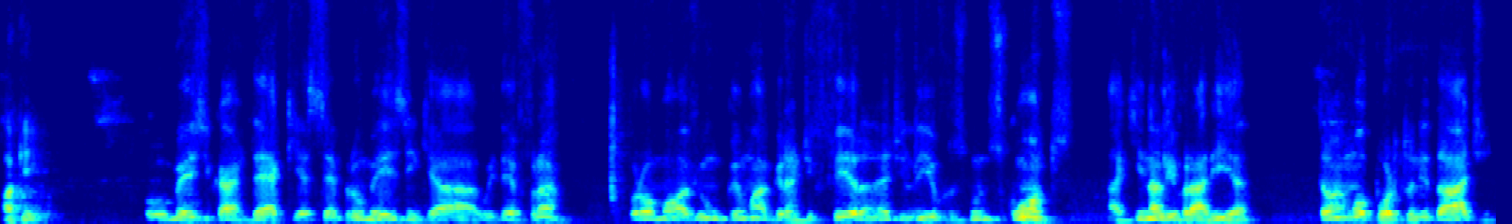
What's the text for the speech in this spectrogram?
Ok. O mês de Kardec é sempre um mês em que a, o Idefran promove um, uma grande feira né, de livros com descontos aqui na livraria. Então, é uma oportunidade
